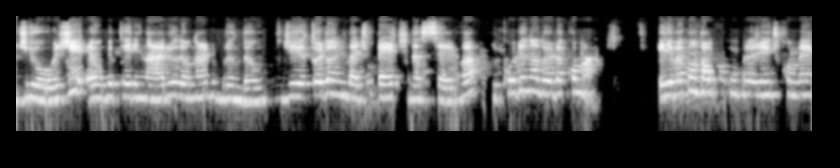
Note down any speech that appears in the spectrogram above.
de hoje é o veterinário Leonardo Brandão, diretor da unidade PET da SEVA e coordenador da COMAC. Ele vai contar um pouquinho para a gente como é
